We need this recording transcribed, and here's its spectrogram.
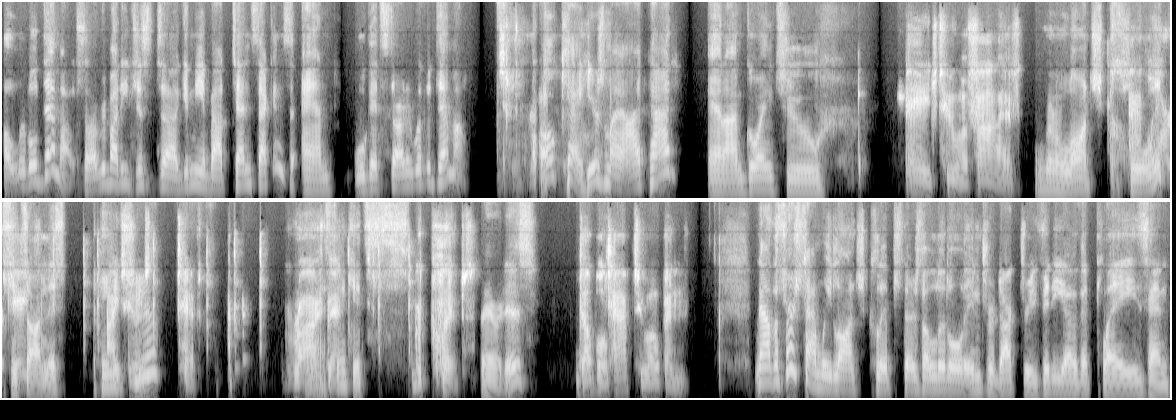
a little demo so everybody just uh, give me about 10 seconds and we'll get started with a demo Okay, here's my iPad, and I'm going to page two of five. I'm going to launch clips. It's on this page iTunes here. Garage I think it's clips. there. It is. Double tap to open. Now, the first time we launch clips, there's a little introductory video that plays, and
